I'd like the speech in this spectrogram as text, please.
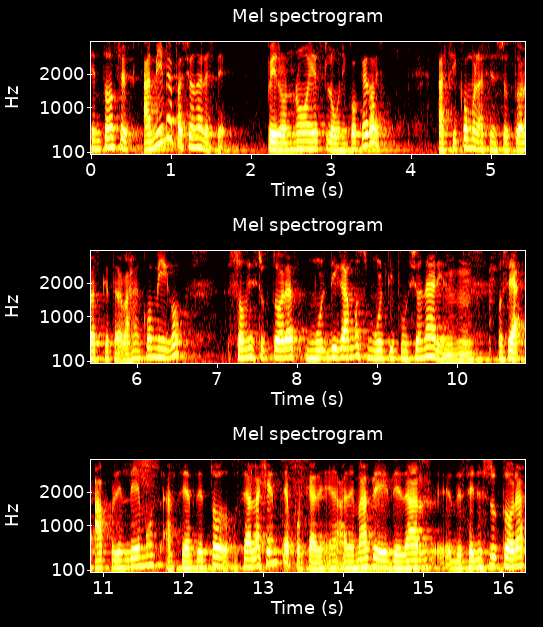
Entonces, a mí me apasiona el STEM, pero no es lo único que doy. Así como las instructoras que trabajan conmigo son instructoras, digamos, multifuncionarias. O sea, aprendemos a hacer de todo. O sea, la gente, porque además de, dar, de ser instructora,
